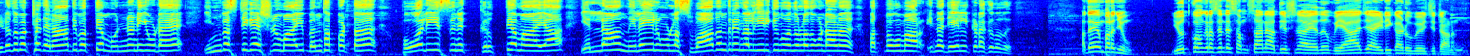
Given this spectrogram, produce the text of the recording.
ഇടതുപക്ഷ ജനാധിപത്യ മുന്നണിയുടെ ഇൻവെസ്റ്റിഗേഷനുമായി ബന്ധപ്പെട്ട് പോലീസിന് കൃത്യമായ എല്ലാ നിലയിലുമുള്ള സ്വാതന്ത്ര്യം നൽകിയിരിക്കുന്നു എന്നുള്ളതുകൊണ്ടാണ് പത്മകുമാർ ഇന്ന് ജയിലിൽ കിടക്കുന്നത്. അദ്ദേഹം പറഞ്ഞു യൂത്ത് കോൺഗ്രസിന്റെ സംസ്ഥാന അധ്യക്ഷനായത് വ്യാജ ഐ കാർഡ് ഉപയോഗിച്ചിട്ടാണെന്ന്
